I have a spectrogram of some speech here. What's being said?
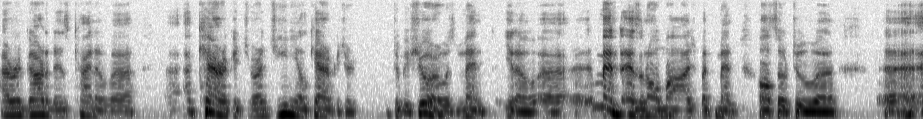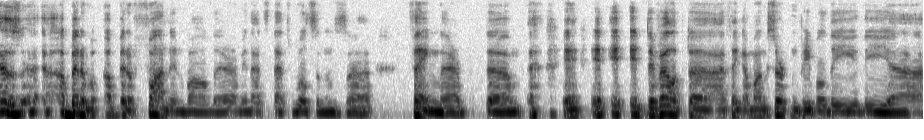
I regard it as kind of a, a caricature, a genial caricature. To be sure, was meant you know uh, meant as an homage, but meant also to uh, uh, as a bit of a bit of fun involved there. I mean that's that's Wilson's uh, thing there. But, um, it, it, it developed, uh, I think, among certain people the the uh,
